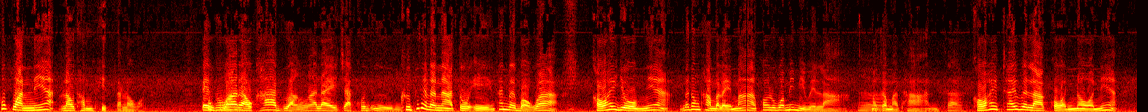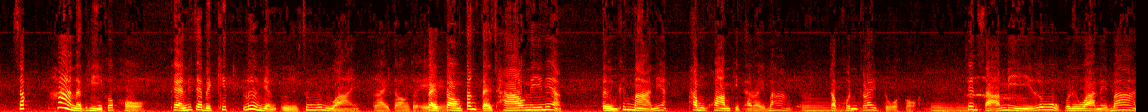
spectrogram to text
ทุกวันนี้เราทำผิดตลอด เป็นเพราะว่าเราคาดหวังอะไรจากคนอื่น คือพิจารณาตัวเองท่านเลยบอกว่าเขาให้โยมเนี่ยไม่ต้องทำอะไรมาก เพราะรู้ว่าไม่มีเวลาอ่ามมากรรมฐานค่ะเขาให้ใช้เวลาก่อนนอนเนี่ย ห้านาทีก็พอ แทนที่จะไปคิดเรื่องอย่างอื่น ซึ่งวุ่นวาย ไตรตรองตัวเองแต่ตองตั้งแต่เช้านี้เนี่ยตื่นขึ้นมาเนี่ยทำความผิดอะไรบ้าง อืมกับคนใกล้ตัวก่อน อืมเช่นสามีลูกบริวารในบ้าน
